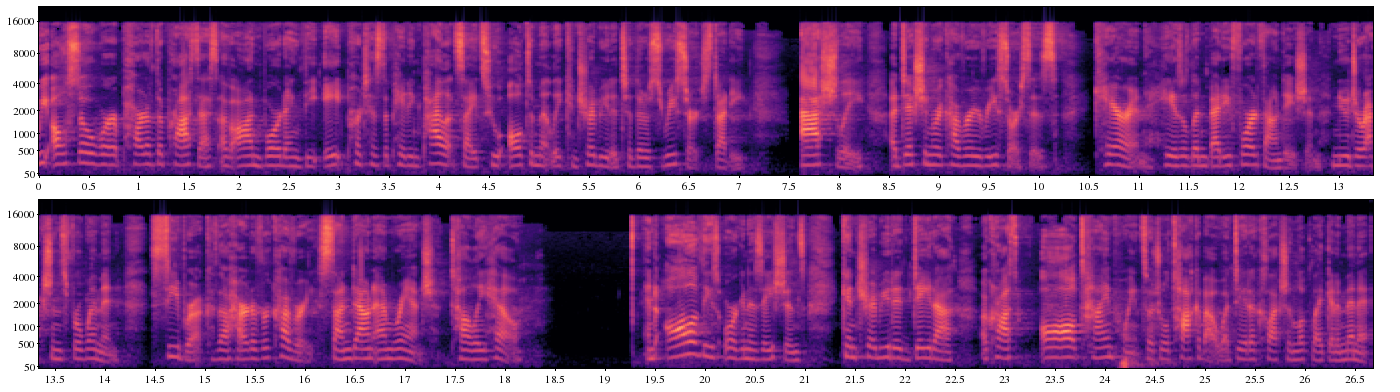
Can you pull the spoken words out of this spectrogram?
we also were part of the process of onboarding the eight participating pilot sites who ultimately contributed to this research study. Ashley, Addiction Recovery Resources, Caron, Hazelden Betty Ford Foundation, New Directions for Women, Seabrook, The Heart of Recovery, Sundown M Ranch, Tully Hill. And all of these organizations contributed data across all time points, which we'll talk about what data collection looked like in a minute.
